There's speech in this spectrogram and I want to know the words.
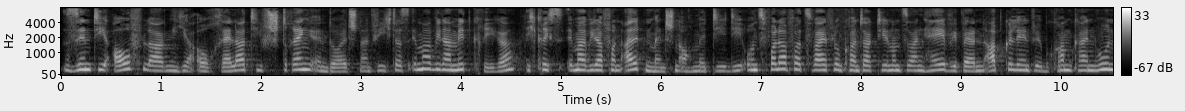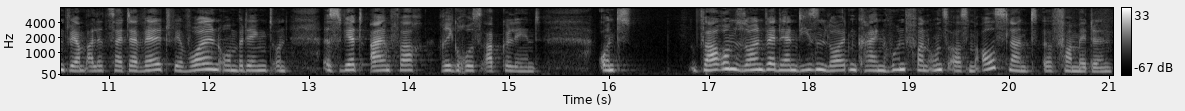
sind die Auflagen hier auch relativ streng in Deutschland, wie ich das immer wieder mitkriege. Ich kriege es immer wieder von alten Menschen auch mit, die, die uns voller Verzweiflung kontaktieren und sagen, hey, wir werden abgelehnt, wir bekommen keinen Hund, wir haben alle Zeit der Welt, wir wollen unbedingt und es wird einfach rigoros abgelehnt. Und warum sollen wir denn diesen Leuten keinen Hund von uns aus dem Ausland äh, vermitteln?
